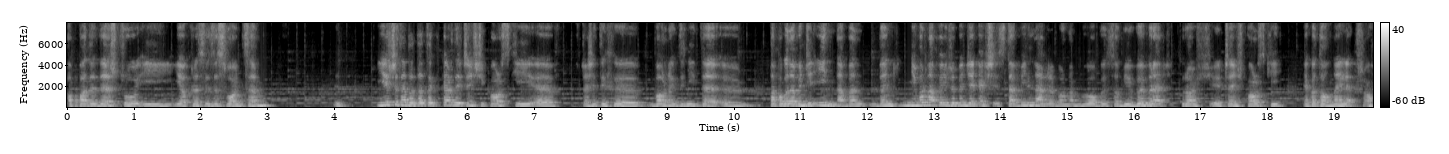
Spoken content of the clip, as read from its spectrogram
opady deszczu i, i okresy ze słońcem. I jeszcze na dodatek w każdej części Polski y, w czasie tych y, wolnych dni te, y, ta pogoda będzie inna. Nie można powiedzieć, że będzie jakaś stabilna, że można byłoby sobie wybrać którąś część Polski jako tą najlepszą.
